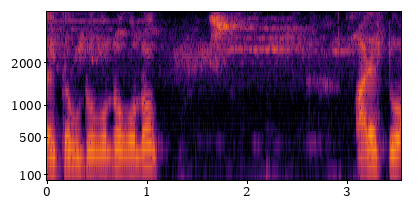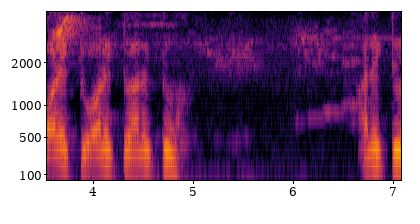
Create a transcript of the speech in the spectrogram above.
এই তো উঠো উঠো উঠো আরেকটু আরেকটু আরেকটু আরেকটু। আরেকটু।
